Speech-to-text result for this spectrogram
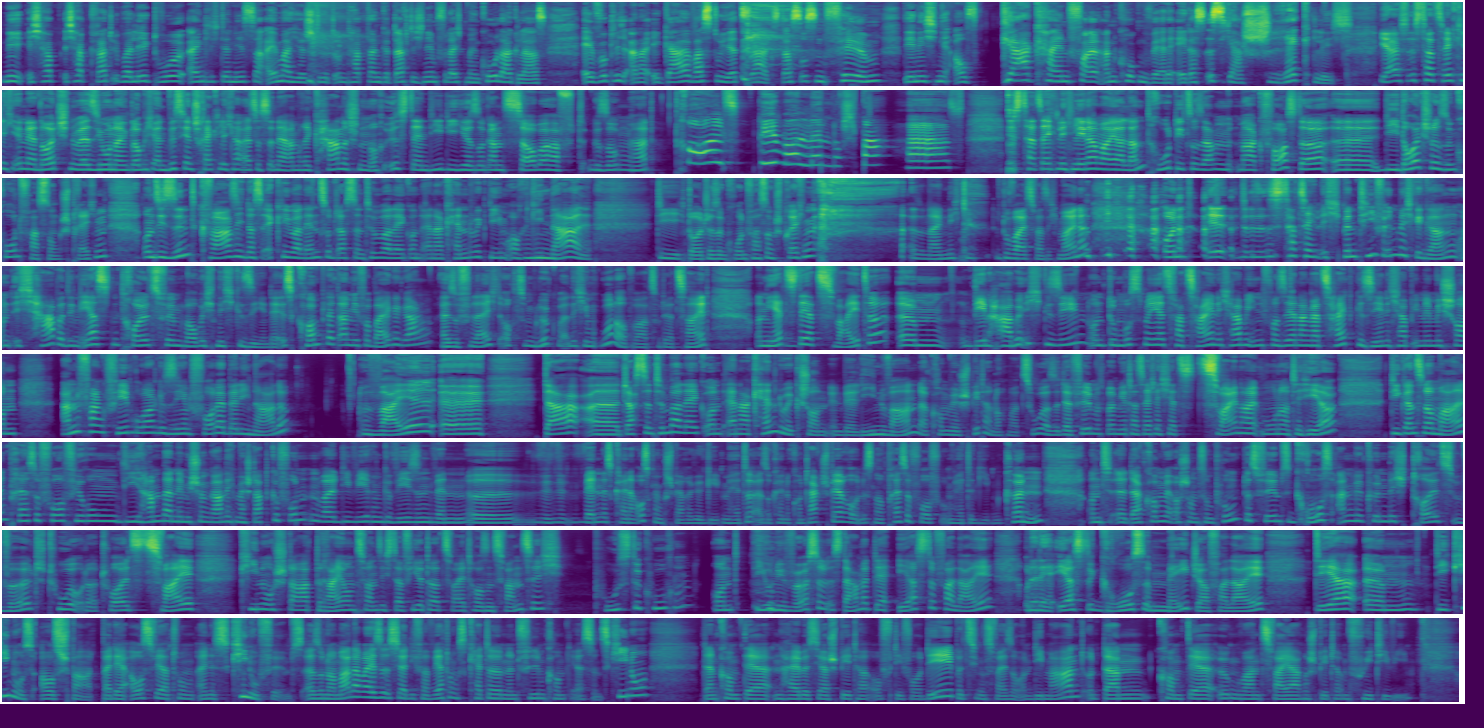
Nee, ich habe ich hab gerade überlegt, wo eigentlich der nächste Eimer hier steht und habe dann gedacht, ich nehme vielleicht mein Cola-Glas. Ey, wirklich, Anna, egal was du jetzt sagst, das ist ein Film, den ich mir auf gar keinen Fall angucken werde. Ey, das ist ja schrecklich. Ja, es ist tatsächlich in der deutschen Version, glaube ich, ein bisschen schrecklicher, als es in der amerikanischen noch ist, denn die, die hier so ganz zauberhaft gesungen hat, Trolls, die wollen doch Spaß, ist tatsächlich Lena Meyer-Landrut, die zusammen mit Mark Forster äh, die deutsche Synchronfassung sprechen. Und sie sind quasi das Äquivalent zu Justin Timberlake und Anna Kendrick, die im Original die deutsche Synchronfassung sprechen. Also nein, nicht die, du weißt, was ich meine. Und äh, das ist tatsächlich, ich bin tief in mich gegangen und ich habe den ersten Trolls-Film, glaube ich, nicht gesehen. Der ist komplett an mir vorbeigegangen. Also vielleicht auch zum Glück, weil ich im Urlaub war zu der Zeit. Und jetzt der zweite, ähm, den habe ich gesehen und du musst mir jetzt verzeihen, ich habe ihn vor sehr langer Zeit gesehen. Ich habe ihn nämlich schon Anfang Februar gesehen vor der Berlinale, weil äh, da äh, Justin Timberlake und Anna Kendrick schon in Berlin waren. Da kommen wir später nochmal zu. Also der Film ist bei mir tatsächlich jetzt zweieinhalb Monate her. Die ganz normalen Pressevorführungen, die haben dann nämlich schon gar nicht mehr stattgefunden, weil die wären gewesen, wenn, äh, wenn es keine Ausgangssperre gegeben hätte, also keine Kontaktsperre und es noch Pressevorführungen hätte geben können. Und äh, da kommen wir auch schon zum Punkt des Films. Groß angekündigt, Trolls World Tour oder Trolls 2, Kinostart 23.04.2020. Pustekuchen. Und Universal ist damit der erste Verleih oder der erste große Major-Verleih, der ähm, die Kinos ausspart bei der Auswertung eines Kinofilms. Also normalerweise ist ja die Verwertungskette, ein Film kommt erst ins Kino, dann kommt der ein halbes Jahr später auf DVD beziehungsweise on Demand und dann kommt der irgendwann zwei Jahre später im Free TV.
